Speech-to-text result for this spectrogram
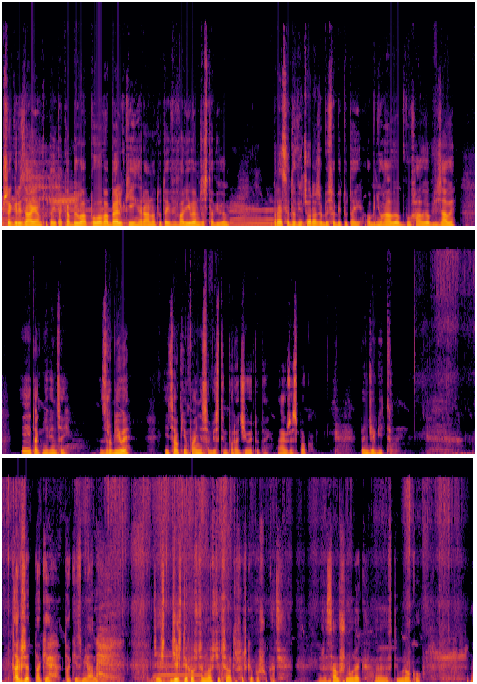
przegryzają. Tutaj taka była połowa belki. Rano tutaj wywaliłem, zostawiłem presę do wieczora, żeby sobie tutaj obniuchały, obwąchały, oblizały i tak mniej więcej zrobiły i całkiem fajnie sobie z tym poradziły tutaj. Także spoko. Będzie git. Także takie, takie zmiany. Gdzieś, gdzieś tych oszczędności trzeba troszeczkę poszukać. Że sam sznurek e, w tym roku. e,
